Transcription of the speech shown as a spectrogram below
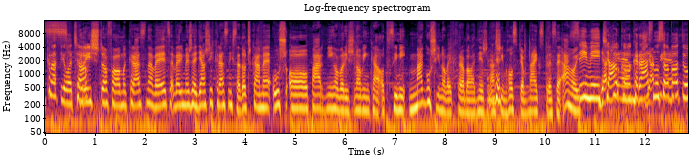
prekvapilo, čo? Krištofom, krásna vec. Veríme, že ďalších krásnych sa dočkáme. Už o pár dní hovoríš novinka od Simi Magušinovej, ktorá bola dnes našim hostom na Exprese. Ahoj. Simi, čauko, krásnu Ďakujem. sobotu.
